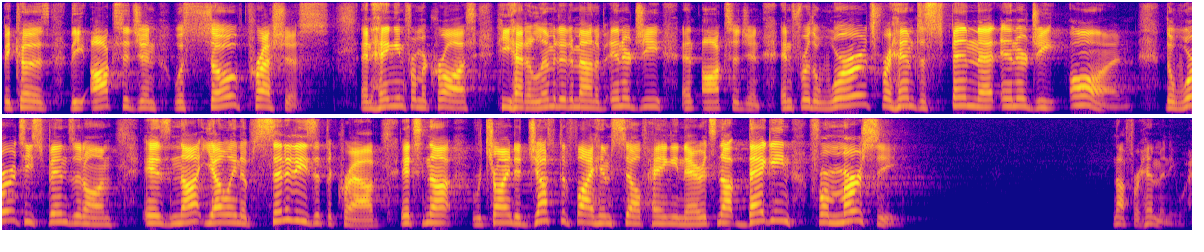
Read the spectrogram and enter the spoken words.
because the oxygen was so precious and hanging from a cross, he had a limited amount of energy and oxygen. And for the words for him to spend that energy on, the words he spends it on is not yelling obscenities at the crowd. It's not trying to justify himself hanging there. It's not begging for mercy. Not for him, anyway.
